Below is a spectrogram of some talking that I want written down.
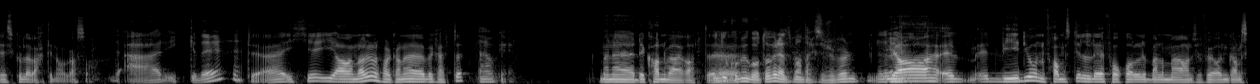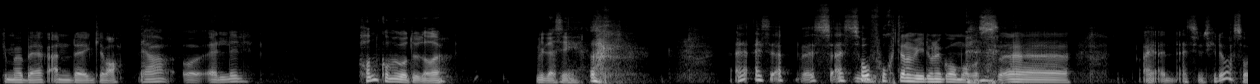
det skulle vært i Norge, altså. Det er ikke det? Det er ikke i Arendal i hvert fall, kan jeg bekrefte. Ja, ok. Men eh, det kan være at... Men du eh, kom jo godt overens med han taxisjåføren. Ja, eh, videoen fremstiller det forholdet mellom meg og han sjåføren ganske mye bedre enn det egentlig var. Ja, og, eller... Han kom jo godt ut av det, vil jeg si. Jeg, jeg, jeg, jeg, så fort gjennom videoen i går morges. Uh, jeg, jeg, synes ikke det var så...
